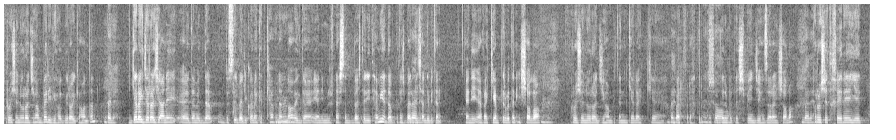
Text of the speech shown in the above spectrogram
پروۆژە نوراجی هەم بەری هات بیرای هاندن بله. گەلک جراج یعنی دەم دوسێ بەریکۆنەکەت کەفنە ناوێکدا ینی مرف نەشتن بەشداریت هەمیە دا بکەنش بەر چەندی بتن ینی ئەڤکیمتر بدەن ئینشاءله پروژه نورا جیهان بیتن گلک برفرحتر بکن بدش پنجه هزار انشالله پروژه خیره ید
